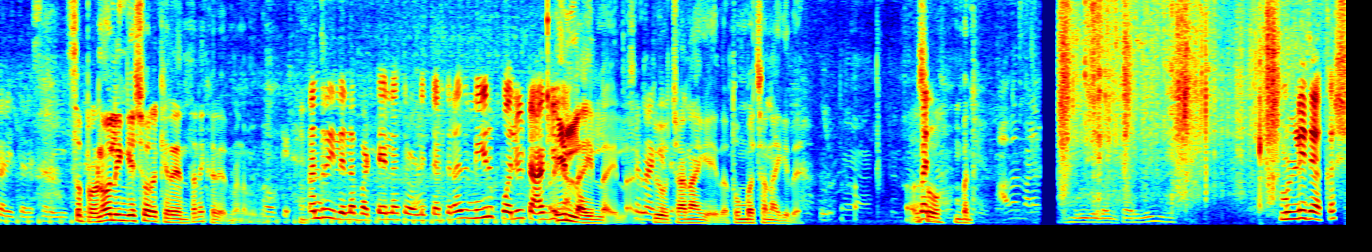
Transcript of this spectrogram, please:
ಕರೀತಾರೆ ಸರ್ ಈ ಸೊ ಪ್ರಣವಲಿಂಗೇಶ್ವರ ಕೆರೆ ಅಂತಾನೆ ಕರೆಯೋದು ಮೇಡಮ್ ಇದು. ಓಕೆ ಅಂದ್ರೆ ಇಲ್ಲೆಲ್ಲ ಬಟ್ಟೆ ಎಲ್ಲ ತೊಳಿತಾ ಇರ್ತಾರೆ ಅಂದ್ರೆ ನೀರು ಪೊಲ್ಯೂಟ್ ಆಗಿ ಇಲ್ಲ ಇಲ್ಲ ಇಲ್ಲ ಇದು ಚೆನ್ನಾಗೇ ಇದೆ ತುಂಬ ಚೆನ್ನಾಗಿದೆ. ಸೊ ಬನ್ನಿ. ಮುಳ್ಳಿದೆ ಆಕಾಶ್.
